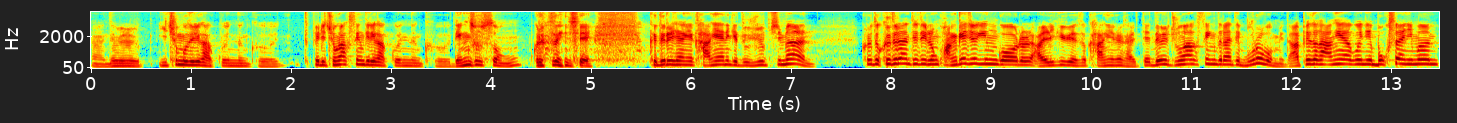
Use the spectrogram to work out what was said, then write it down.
어, 늘이 친구들이 갖고 있는 그 특별히 중학생들이 갖고 있는 그 냉소성 그래서 이제 그들을 향해 강의하는 게 두렵지만 그래도 그들한테도 이런 관계적인 거를 알기 위해서 강의를 갈 때 늘 중학생들한테 물어봅니다. 앞에서 강의하고 있는 목사님은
